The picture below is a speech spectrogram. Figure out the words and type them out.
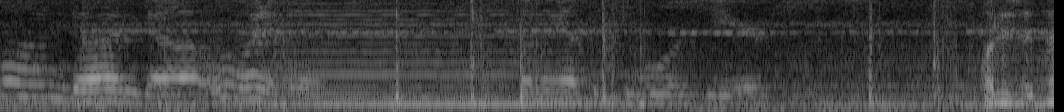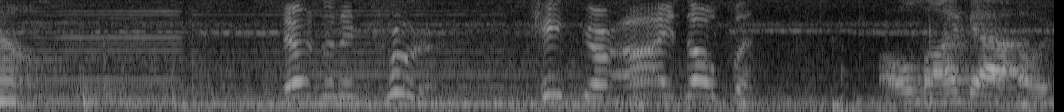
La-di-da-di-da. Oh, wait a minute. Something at the door here. What is it now? There's an intruder. Keep your eyes open. Oh my god.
